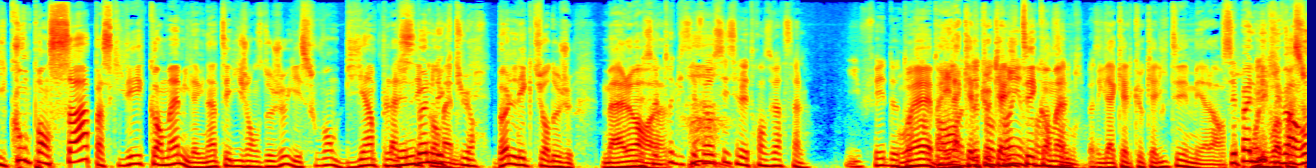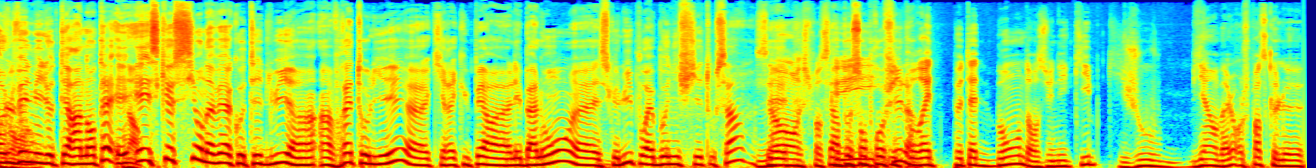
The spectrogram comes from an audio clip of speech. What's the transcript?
il compense ça parce qu'il est quand même, il a une intelligence de jeu, il est souvent bien Il placé y a une bonne quand lecture. même. Bonne lecture de jeu. Mais alors. le seul euh, truc qu'il sait faire aussi, c'est les transversales. Il fait de temps ouais, en temps. bah, il a de quelques temps il a une qualités quand même. Il a quelques qualités, mais alors. C'est pas lui qui va relever souvent. le milieu de terrain nantais. Est-ce que si on avait à côté de lui un, un vrai taulier euh, qui récupère euh, les ballons, euh, est-ce que lui pourrait bonifier tout ça? Non, je pense c'est un peu son profil. Il pourrait être peut-être bon dans une équipe qui joue bien au ballon. Je pense que le,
